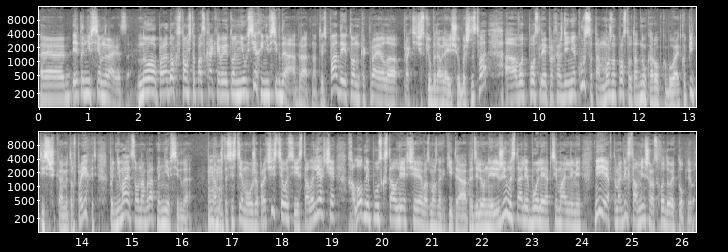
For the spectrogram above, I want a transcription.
э, это не всем нравится. Но парадокс в том, что подскакивает он не у всех и не всегда обратно. То есть падает он, как правило, практически у подавляющего большинства, а вот после прохождения курса там можно просто вот одну коробку бывает купить, тысячи километров проехать, поднимается он обратно не всегда. Потому что система уже прочистилась, ей стало легче, холодный пуск стал легче, возможно, какие-то определенные режимы стали более оптимальными, и автомобиль стал меньше расходовать топливо.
